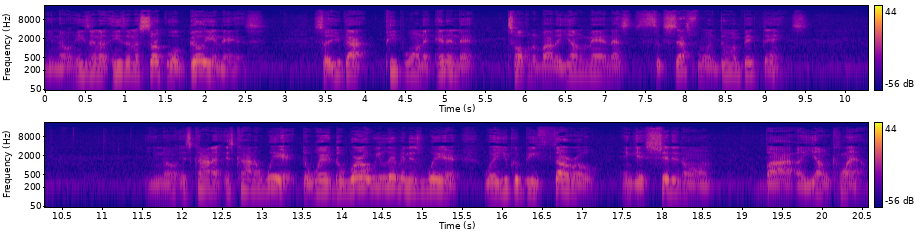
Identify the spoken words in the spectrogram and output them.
You know, he's in a he's in a circle of billionaires. So you got people on the internet talking about a young man that's successful and doing big things. You know, it's kind of it's kind of weird. The way the world we live in is weird, where you could be thorough and get shitted on by a young clown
